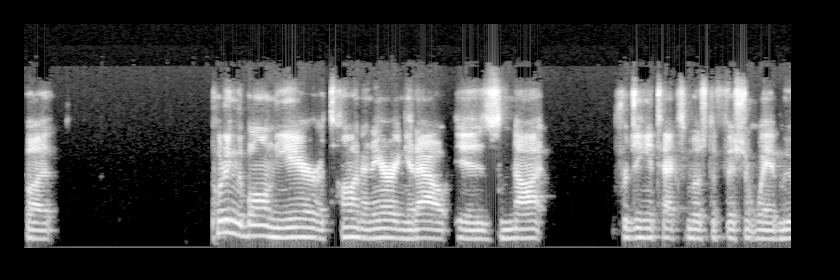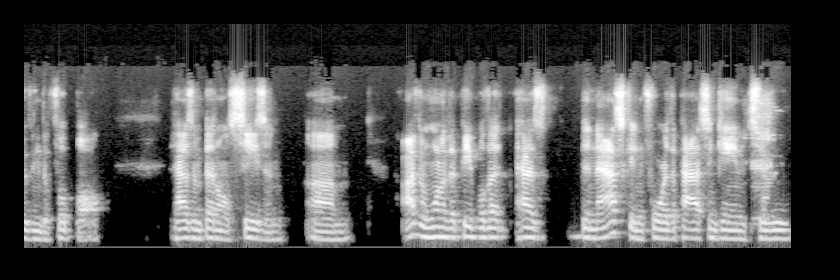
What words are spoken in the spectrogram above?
but putting the ball in the air a ton and airing it out is not Virginia Tech's most efficient way of moving the football. It hasn't been all season. Um, I've been one of the people that has been asking for the passing game to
